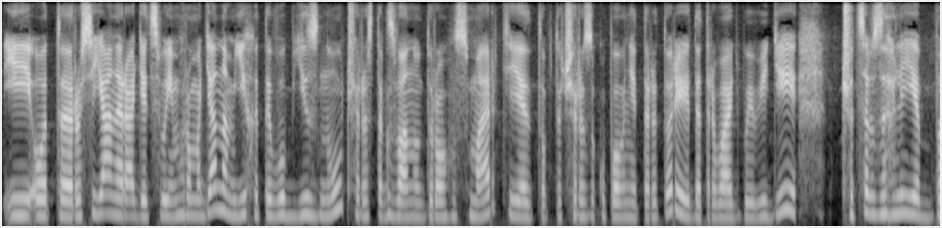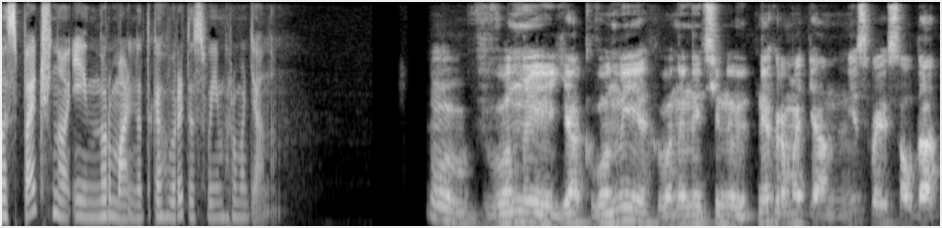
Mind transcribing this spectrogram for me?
І от росіяни радять своїм громадянам їхати в об'їзну через так звану дорогу смерті, тобто через окуповані території, де тривають бойові дії. Чи це взагалі є безпечно і нормально таке говорити своїм громадянам? Ну, вони, як вони, вони не цінують ні громадян, ні своїх солдат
